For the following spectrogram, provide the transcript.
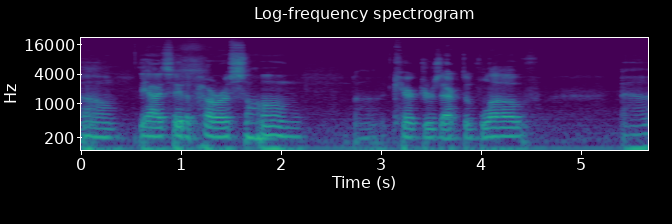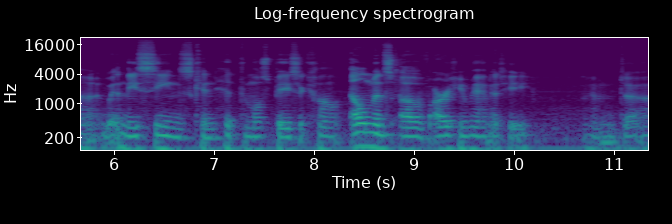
Um, yeah, I say the power of song, uh, characters' act of love. Uh, when these scenes can hit the most basic elements of our humanity, and uh,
